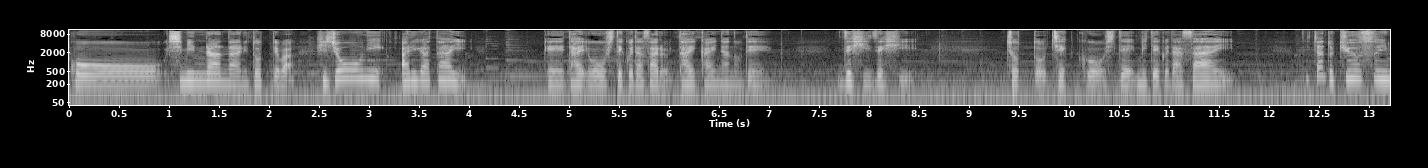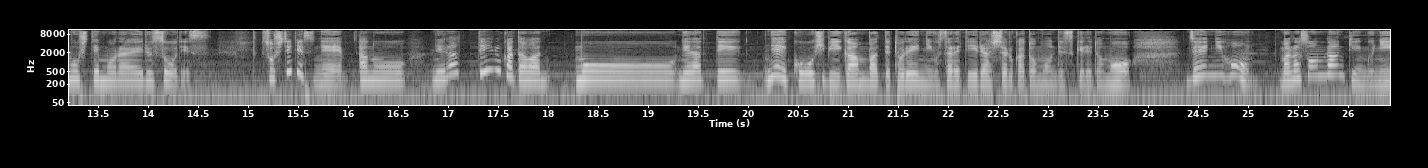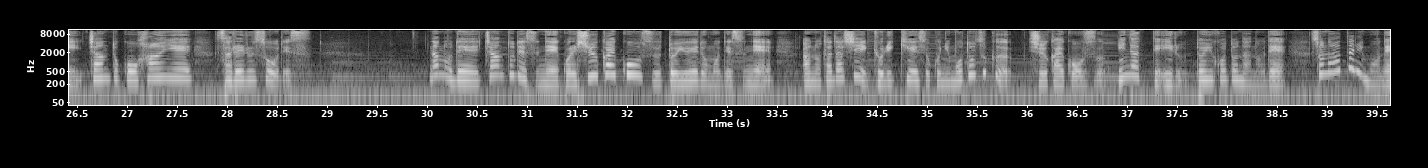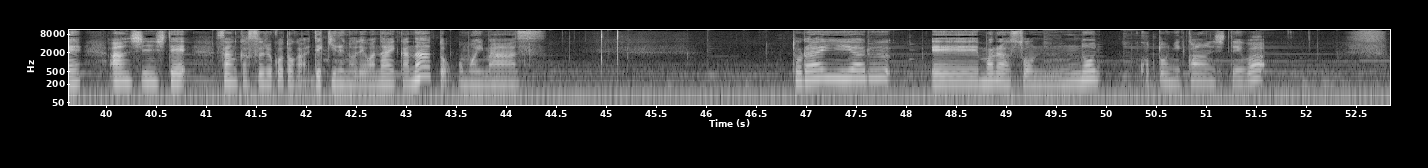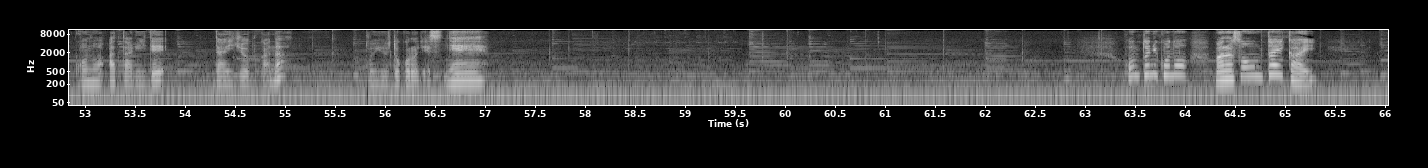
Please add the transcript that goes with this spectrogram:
こう市民ランナーにとっては非常にありがたい、えー、対応をしてくださる大会なのでぜひぜひちょっとチェックをしてみてください。ちゃんと給水もしてもらえるそうですそしてですね、あの、狙っている方は、もう、狙ってね、こう、日々頑張ってトレーニングされていらっしゃるかと思うんですけれども、全日本マラソンランキングにちゃんとこう反映されるそうです。なので、ちゃんとですね、これ周回コースといえどもですね、あの、正しい距離計測に基づく周回コースになっているということなので、そのあたりもね、安心して参加することができるのではないかなと思います。トライアル、えー、マラソンのことに関してはこの辺りで大丈夫かなというところですね。本当にこのマラソン大会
